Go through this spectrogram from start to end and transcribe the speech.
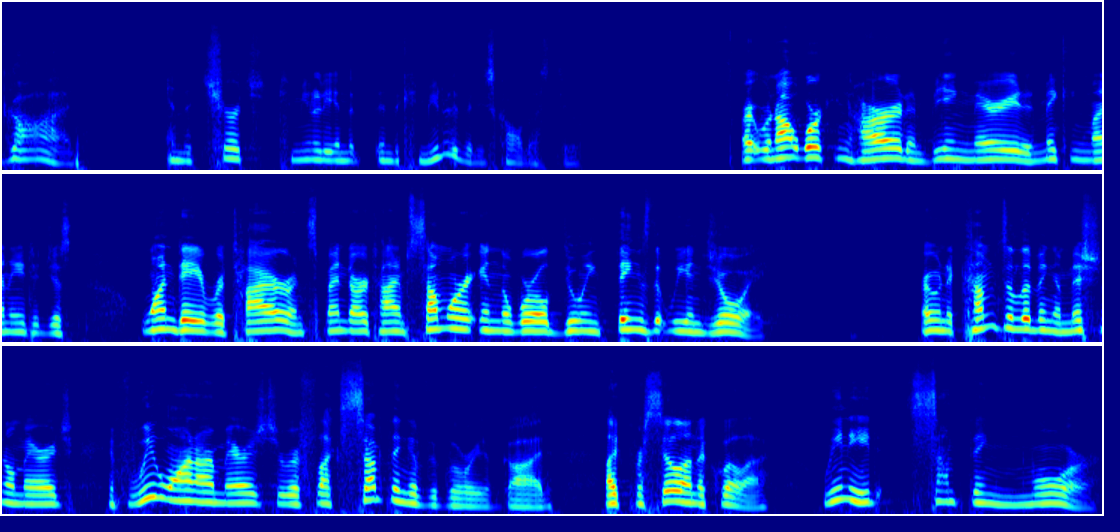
God and the church community and the, and the community that He's called us to. Right? We're not working hard and being married and making money to just one day retire and spend our time somewhere in the world doing things that we enjoy. Right? When it comes to living a missional marriage, if we want our marriage to reflect something of the glory of God, like Priscilla and Aquila, we need something more.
